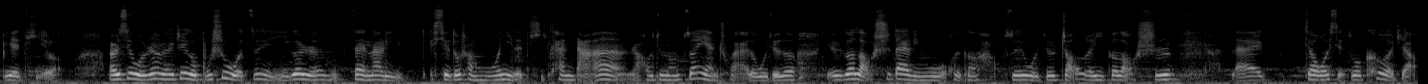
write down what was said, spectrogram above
别提了。而且我认为这个不是我自己一个人在那里。写多少模拟的题，看答案，然后就能钻研出来的。我觉得有一个老师带领我会更好，所以我就找了一个老师来教我写作课。这样，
